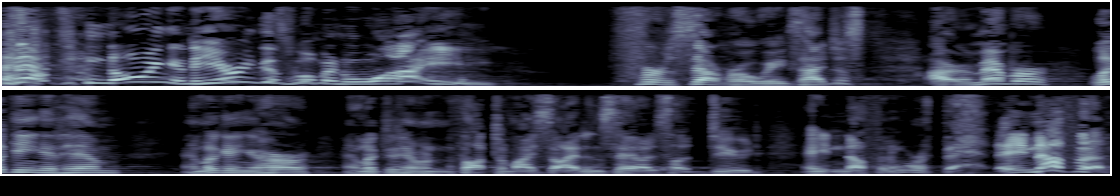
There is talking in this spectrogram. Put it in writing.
And after knowing and hearing this woman whine for several weeks, I just, I remember looking at him and looking at her and looked at him and thought to myself, I didn't say, I just thought, dude, ain't nothing worth that. Ain't nothing.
